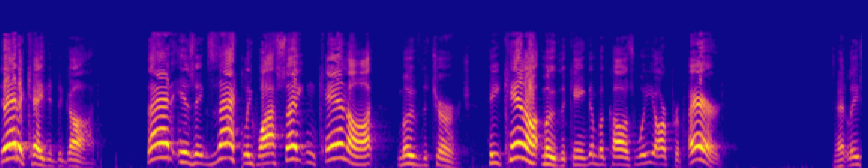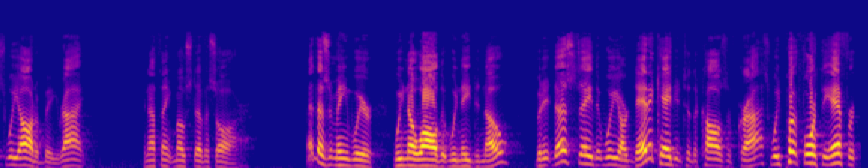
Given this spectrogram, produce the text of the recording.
dedicated to God. That is exactly why Satan cannot move the church. He cannot move the kingdom because we are prepared. At least we ought to be, right? And I think most of us are. That doesn't mean we're, we know all that we need to know, but it does say that we are dedicated to the cause of Christ. We put forth the effort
